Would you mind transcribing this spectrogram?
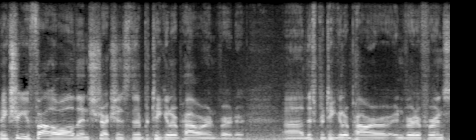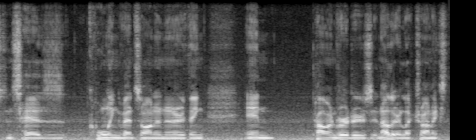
Make sure you follow all the instructions to the particular power inverter. Uh, this particular power inverter, for instance, has cooling vents on it and everything, and power inverters and other electronics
